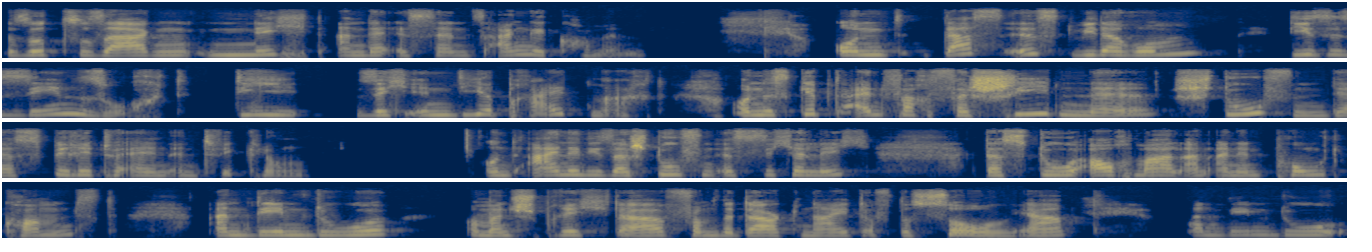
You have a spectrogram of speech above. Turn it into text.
sozusagen nicht an der Essenz angekommen. Und das ist wiederum diese Sehnsucht, die sich in dir breit macht. Und es gibt einfach verschiedene Stufen der spirituellen Entwicklung. Und eine dieser Stufen ist sicherlich, dass du auch mal an einen Punkt kommst, an dem du, und man spricht da from the dark night of the soul, ja, an dem du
